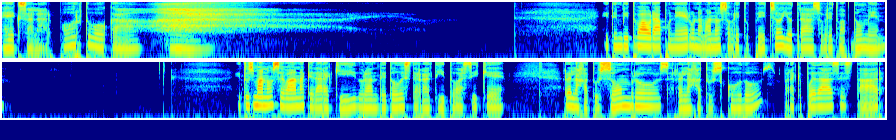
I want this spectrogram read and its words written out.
Exhalar por tu boca. Y te invito ahora a poner una mano sobre tu pecho y otra sobre tu abdomen. Y tus manos se van a quedar aquí durante todo este ratito, así que relaja tus hombros, relaja tus codos para que puedas estar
